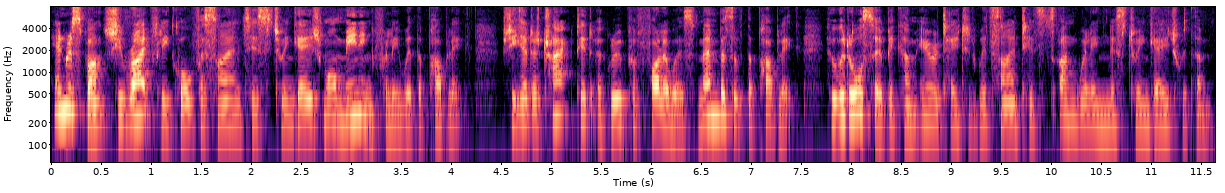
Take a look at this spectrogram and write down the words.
In response, she rightfully called for scientists to engage more meaningfully with the public. She had attracted a group of followers, members of the public, who had also become irritated with scientists' unwillingness to engage with them.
